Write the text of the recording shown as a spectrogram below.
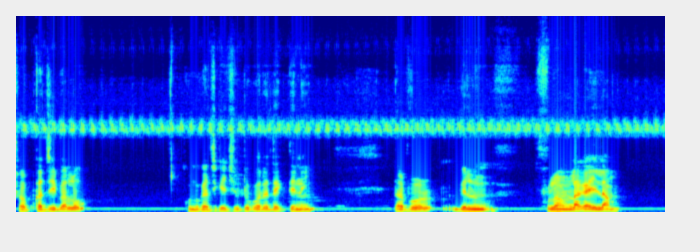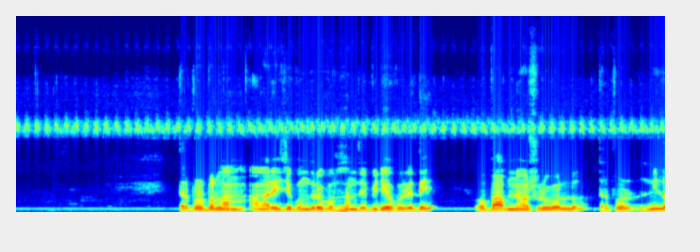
সব কাজই ভালো। কোনো কাজকে ছোটো করে দেখতে নেই। তারপর বেলুন, ফুলানো লাগাইলাম। তারপর বললাম, আমার এই যে বন্ধুরে বললাম যে ভিডিও করে দিই। ও বাপ নেওয়া শুরু করল, তারপর নিল।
